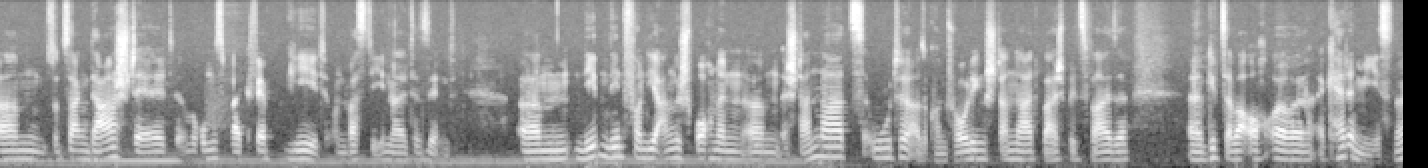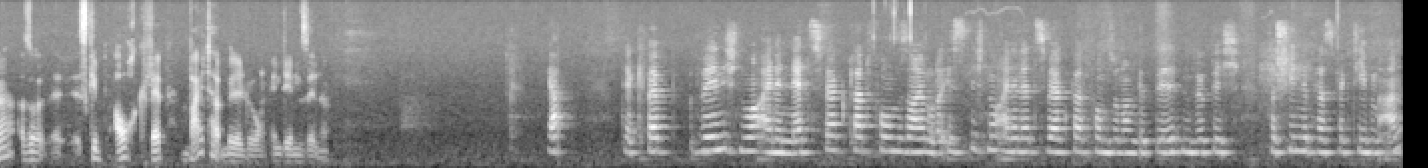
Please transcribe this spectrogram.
ähm, sozusagen darstellt, worum es bei Queb geht und was die Inhalte sind. Ähm, neben den von dir angesprochenen ähm, Standards, Ute, also Controlling Standard beispielsweise, äh, gibt es aber auch eure Academies. Ne? Also äh, es gibt auch Queb Weiterbildung in dem Sinne. Ja, der Queb will nicht nur eine Netzwerkplattform sein oder ist nicht nur eine Netzwerkplattform, sondern wir bilden wirklich verschiedene Perspektiven an.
